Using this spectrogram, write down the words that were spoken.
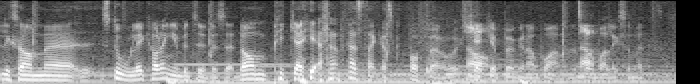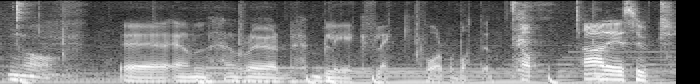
liksom eh, storlek har ingen betydelse. De pickar ihjäl den här stackars poffen och ja. checkar upp ögonen på honom. Det var bara liksom ett... Ja. Eh, en, en röd blek fläck kvar på botten. Ja, ah, det är surt.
